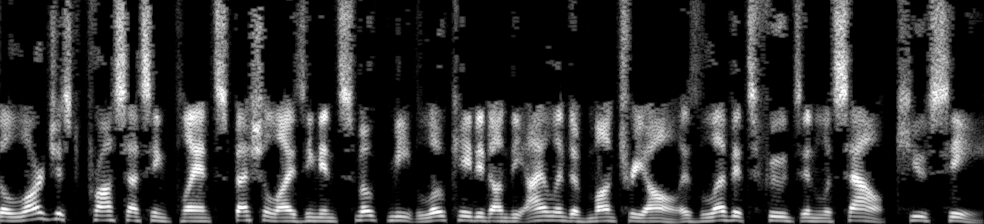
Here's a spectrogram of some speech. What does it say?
The largest processing plant specializing in smoked meat located on the island of Montreal is Levitts Foods in LaSalle, QC.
